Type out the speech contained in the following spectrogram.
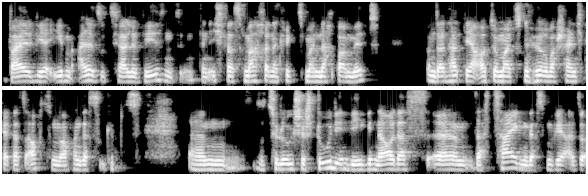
weil wir eben alle soziale Wesen sind. Wenn ich was mache, dann kriegt es mein Nachbar mit und dann hat der automatisch eine höhere Wahrscheinlichkeit, das auch zu machen. Das gibt ähm, soziologische Studien, die genau das, ähm, das zeigen, dass wir also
